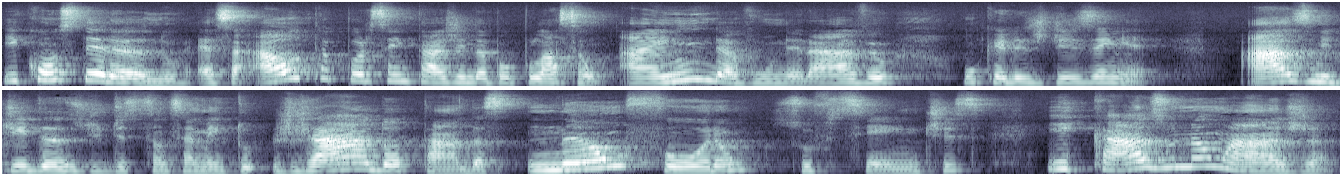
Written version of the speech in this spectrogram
e considerando essa alta porcentagem da população ainda vulnerável, o que eles dizem é: as medidas de distanciamento já adotadas não foram suficientes, e caso não haja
